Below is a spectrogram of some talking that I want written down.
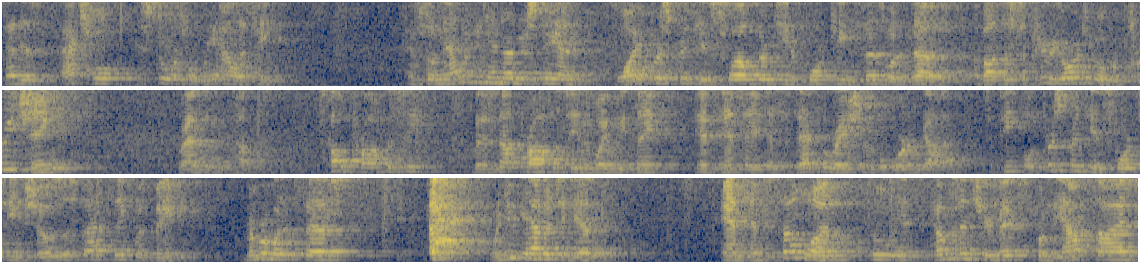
That is actual historical reality. And so now we begin to understand why 1 Corinthians 12, 13, and 14 says what it does about the superiority over preaching rather than tongues. It's called prophecy, but it's not prophecy in the way we think. It's, it's, a, it's a declaration of the Word of God to people. And 1 Corinthians 14 shows us that. Think with me. Remember what it says? when you gather together, and, and someone who comes into your midst from the outside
